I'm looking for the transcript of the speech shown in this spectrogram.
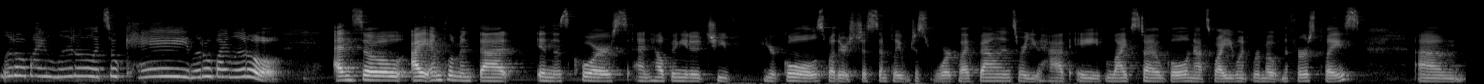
little by little. It's okay, little by little. And so I implement that in this course and helping you to achieve your goals, whether it's just simply just work life balance or you have a lifestyle goal and that's why you went remote in the first place. Um,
